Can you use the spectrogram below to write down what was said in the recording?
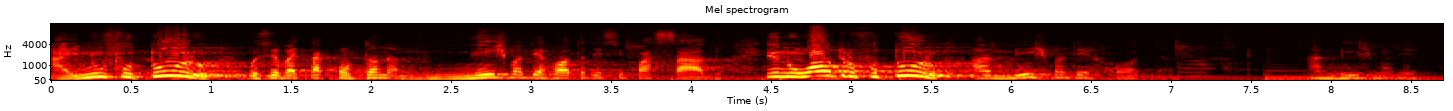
Aí no futuro, você vai estar contando a mesma derrota desse passado. E no outro futuro, a mesma derrota. A mesma derrota.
